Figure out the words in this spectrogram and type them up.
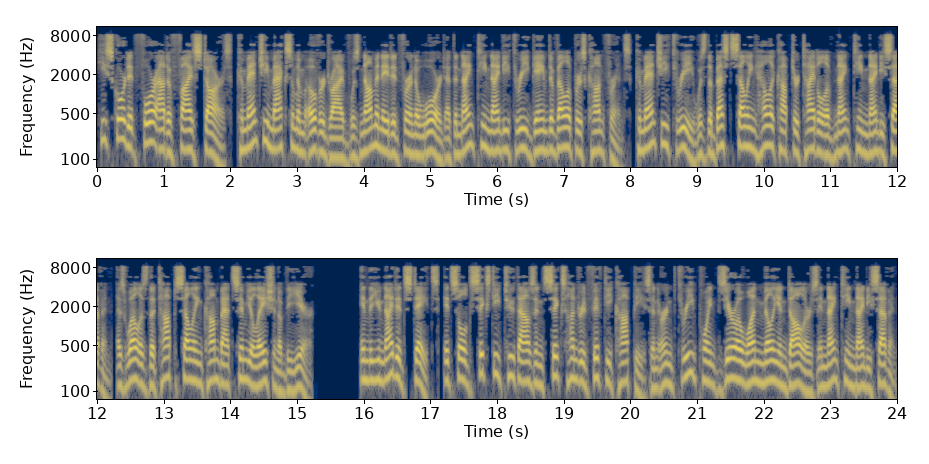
He scored it 4 out of 5 stars. Comanche Maximum Overdrive was nominated for an award at the 1993 Game Developers Conference. Comanche 3 was the best selling helicopter title of 1997, as well as the top selling combat simulation of the year. In the United States, it sold 62,650 copies and earned $3.01 million in 1997.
